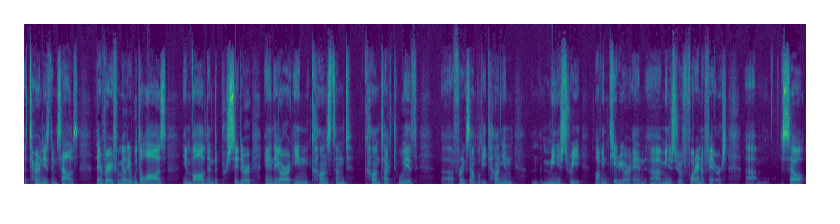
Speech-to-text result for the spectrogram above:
attorneys themselves they're very familiar with the laws involved and the procedure and they are in constant contact with uh, for example the Italian Ministry of Interior and uh, mm-hmm. Ministry of Foreign Affairs um, so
